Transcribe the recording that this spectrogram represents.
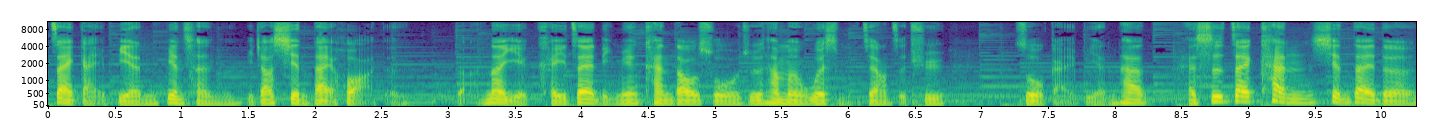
再改编，变成比较现代化的。那也可以在里面看到说，就是他们为什么这样子去做改编。他还是在看现代的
